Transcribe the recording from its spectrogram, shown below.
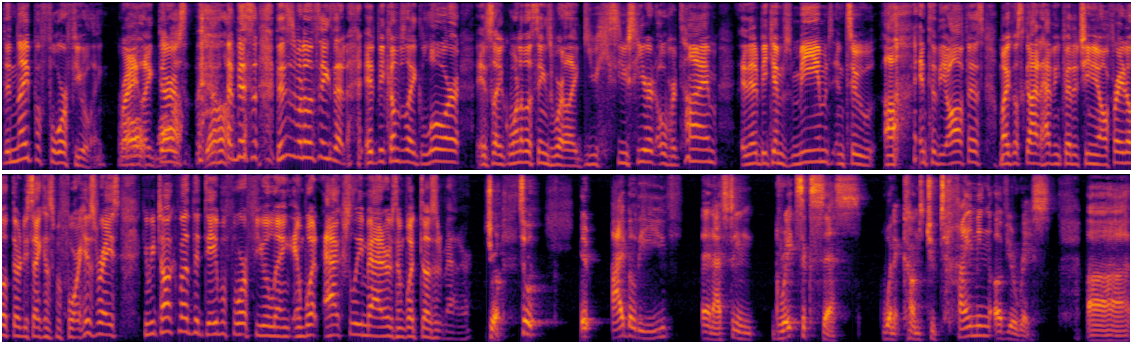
the night before fueling, right? Oh, like there's yeah. this this is one of those things that it becomes like lore. It's like one of those things where like you you hear it over time and then it becomes memed into uh, into the office. Michael Scott having fettuccine alfredo 30 seconds before his race. Can we talk about the day before fueling and what actually matters and what doesn't matter? Sure. So it, I believe and I've seen great success when it comes to timing of your race uh,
